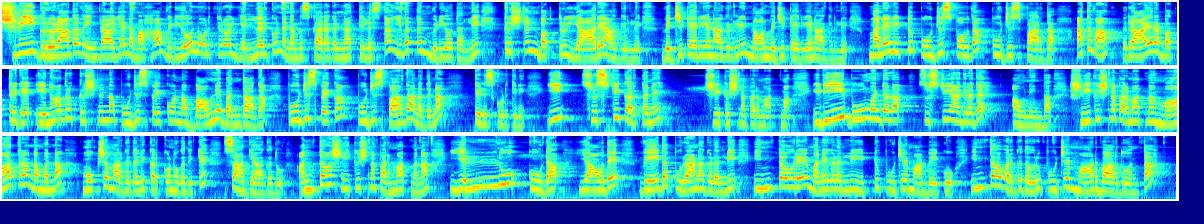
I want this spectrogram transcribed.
ಶ್ರೀ ಗುರುರಾಘವೇಂದ್ರಾಯ ನಮಃ. ವಿಡಿಯೋ ನೋಡ್ತಿರೋ ಎಲ್ಲರಿಗೂ ನನ್ನ ನಮಸ್ಕಾರಗಳನ್ನ ತಿಳಿಸ್ತಾ ಇವತ್ತಿನ ವಿಡಿಯೋದಲ್ಲಿ ಕೃಷ್ಣನ್ ಭಕ್ತರು ಯಾರೇ ಆಗಿರಲಿ, ವೆಜಿಟೇರಿಯನ್ ಆಗಿರಲಿ ನಾನ್ ವೆಜಿಟೇರಿಯನ್ ಆಗಿರಲಿ, ಮನೇಲಿಟ್ಟು ಪೂಜಿಸ್ಬೋದಾ, ಪೂಜಿಸ್ಬಾರ್ದ? ಅಥವಾ ರಾಯರ ಭಕ್ತರಿಗೆ ಏನಾದರೂ ಕೃಷ್ಣನ ಪೂಜಿಸ್ಬೇಕು ಅನ್ನೋ ಭಾವನೆ ಬಂದಾಗ ಪೂಜಿಸ್ಬೇಕಾ, ಪೂಜಿಸ್ಬಾರ್ದ ಅನ್ನೋದನ್ನು ತಿಳಿಸ್ಕೊಡ್ತೀನಿ. ಈ ಸೃಷ್ಟಿಕರ್ತನೇ ಶ್ರೀಕೃಷ್ಣ ಪರಮಾತ್ಮ. ಇಡೀ ಭೂಮಂಡಲ ಸೃಷ್ಟಿಯಾಗಿರೋದೇ ಅವನಿಂದ. ಶ್ರೀಕೃಷ್ಣ ಪರಮಾತ್ಮ ಮಾತ್ರ ನಮ್ಮನ್ನು ಮೋಕ್ಷ ಮಾರ್ಗದಲ್ಲಿ ಕರ್ಕೊಂಡು ಹೋಗೋದಕ್ಕೆ ಸಾಧ್ಯ ಆಗೋದು. ಅಂಥ ಶ್ರೀಕೃಷ್ಣ ಪರಮಾತ್ಮನ ಎಲ್ಲೂ ಕೂಡ ಯಾವುದೇ ವೇದ ಪುರಾಣಗಳಲ್ಲಿ ಇಂಥವರೇ ಮನೆಗಳಲ್ಲಿ ಇಟ್ಟು ಪೂಜೆ ಮಾಡಬೇಕು, ಇಂಥ ವರ್ಗದವರು ಪೂಜೆ ಮಾಡಬಾರ್ದು ಅಂತ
